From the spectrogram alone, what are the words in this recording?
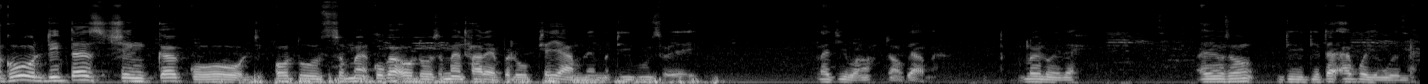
အခု detection ကတ်ကိုဒီ auto စမတ်ကိုက auto စမတ်ထားတယ်ဘယ်လိုဖြတ်ရမလဲမသိဘူးဆိုရင်လိုက်ကြည့်ပါတော့ကျွန်တော်ပြမယ်လွယ်လွယ်လေးအရင်ဆုံးဒီ data app ကိုရင်ဝင်မယ်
